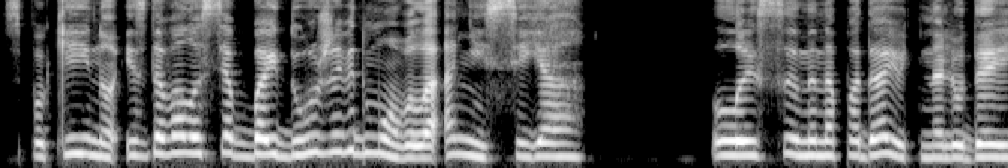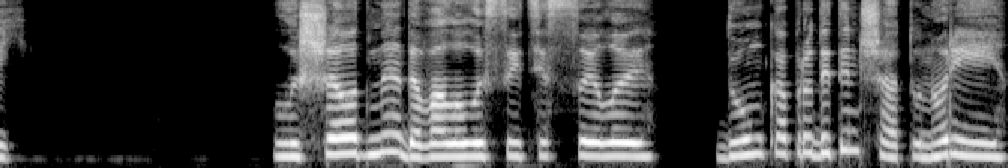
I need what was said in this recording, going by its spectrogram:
Спокійно і, здавалося байдуже відмовила Анісія. Лиси не нападають на людей. Лише одне давало лисиці сили думка про дитинчату норі.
